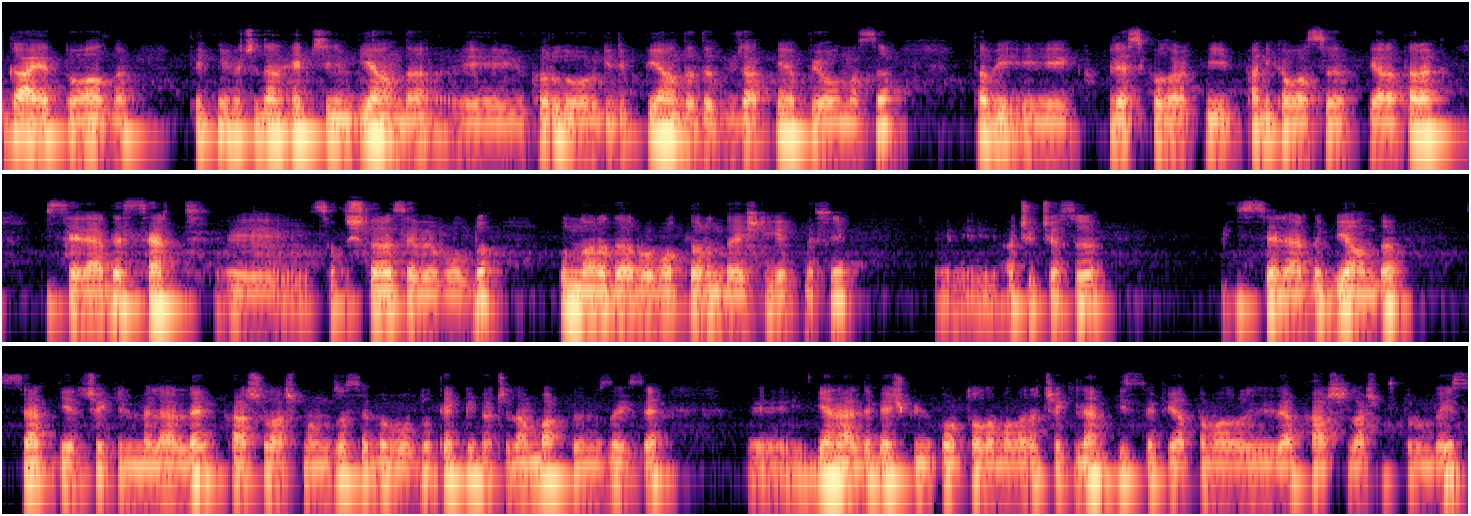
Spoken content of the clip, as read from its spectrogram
gayet doğaldı. Teknik açıdan hepsinin bir anda yukarı doğru gidip bir anda da düzeltme yapıyor olması tabi klasik olarak bir panik havası yaratarak hisselerde sert satışlara sebep oldu. Bunlara da robotların da eşlik etmesi açıkçası hisselerde bir anda sert geri çekilmelerle karşılaşmamıza sebep oldu. Teknik açıdan baktığımızda ise e, genelde 5 günlük ortalamalara çekilen hisse fiyatlamalarıyla karşılaşmış durumdayız.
